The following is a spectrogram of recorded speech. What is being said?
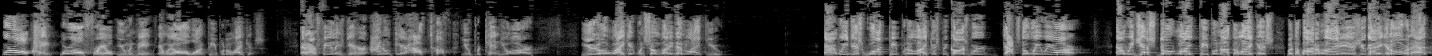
We're all, hey, we're all frail human beings, and we all want people to like us. And our feelings get hurt. I don't care how tough you pretend you are. You don't like it when somebody doesn't like you. And we just want people to like us because we're, that's the way we are. And we just don't like people not to like us. But the bottom line is you got to get over that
